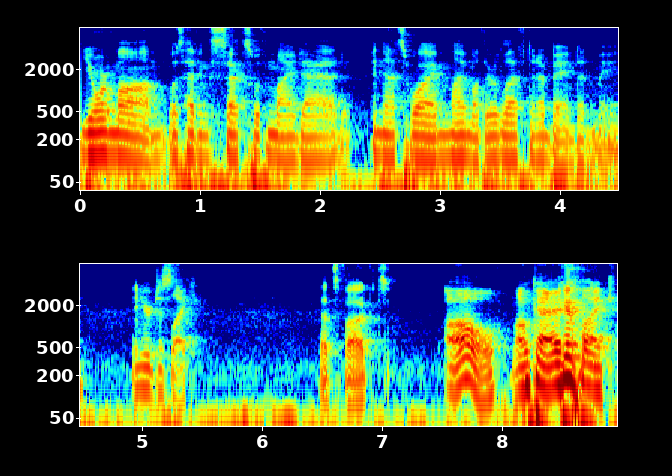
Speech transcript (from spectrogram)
your mom was having sex with my dad, and that's why my mother left and abandoned me. And you're just like, That's fucked. oh, okay, like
